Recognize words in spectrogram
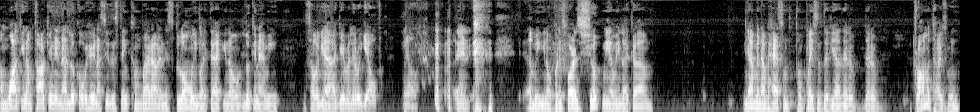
I'm walking, I'm talking, and I look over here and I see this thing come right out and it's glowing like that, you know, looking at me. So yeah, I gave a little yelp, you know, and I mean, you know, but as far as shook me, I mean, like, um, yeah, I mean, I've had some some places that yeah that have that have traumatized me.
